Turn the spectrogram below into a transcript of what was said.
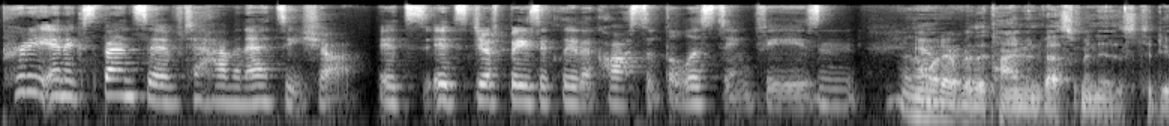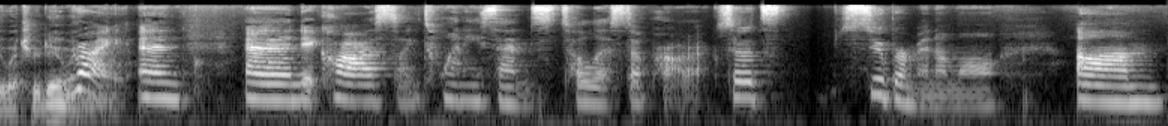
pretty inexpensive to have an Etsy shop. It's it's just basically the cost of the listing fees and and whatever the time investment is to do what you're doing. right and and it costs like 20 cents to list a product. So it's super minimal. Um,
